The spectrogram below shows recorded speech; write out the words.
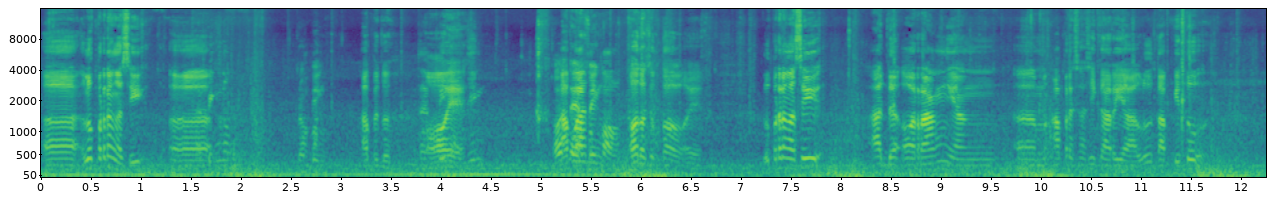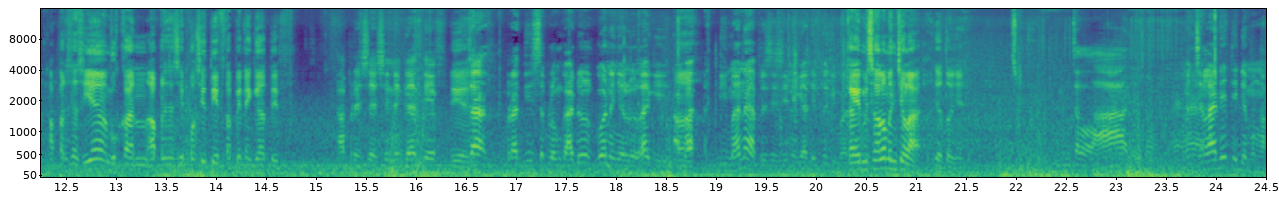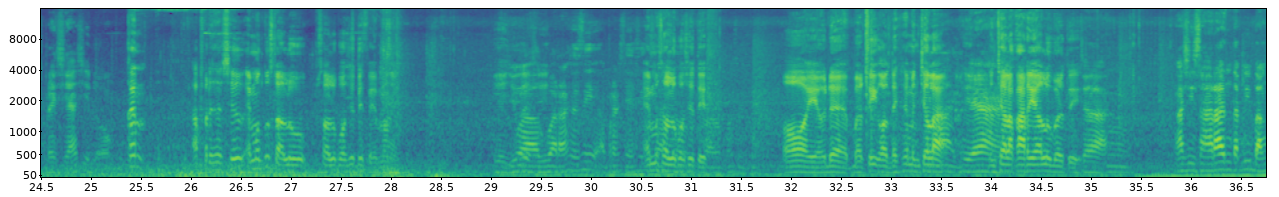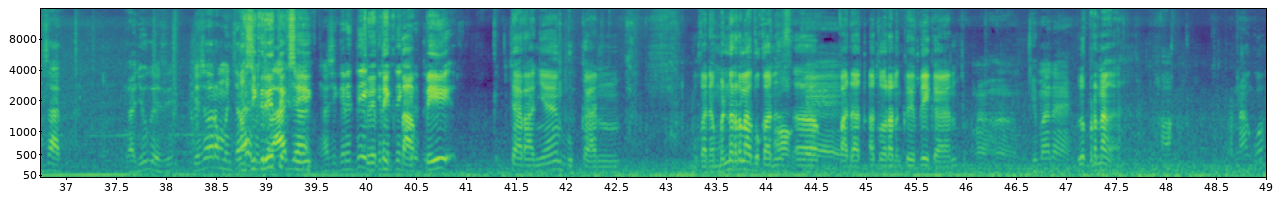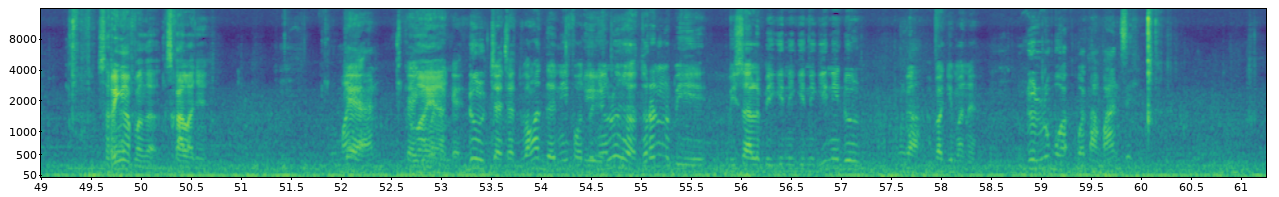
Eh, lu pernah nggak sih eh, tapping dong Doping. apa tuh tapping oh ya Oh, apa tapping. tol. oh tasuk tol oh ya lu pernah nggak sih ada orang yang em, apresiasi karya lu tapi tuh apresiasinya bukan apresiasi positif tapi negatif Apresiasi negatif. Iya. Cak, berarti sebelum kadul gua nanya lu lagi. Apa Ah. gimana apresiasi negatif itu gimana? kayak misalnya mencela jatuhnya mencela gitu Eh, Mencela dia tidak mengapresiasi dong. kan apresiasi emang tuh selalu selalu positif emang ya Iya juga gua, sih. gua rasa sih apresiasi Emang selalu positif? oh ya udah berarti konteksnya mencela Iya. mencela karya lu berarti Mencela. Hmm. Ngasih saran tapi bangsat. Enggak juga sih. Biasa orang mencela ngasih mencela kritik aja. sih Ngasih kritik, kritik, tapi caranya bukan bukan yang bener lah bukan eh, pada aturan kritik kan Heeh. Gimana? lu pernah nggak pernah gua sering apa nggak skalanya lumayan Kayak Lumayan. gimana kayak dul cacat banget dan nih fotonya Iya. lu aturan lebih bisa lebih gini gini gini dul. enggak Apa gimana? dulu lu buat buat apaan sih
